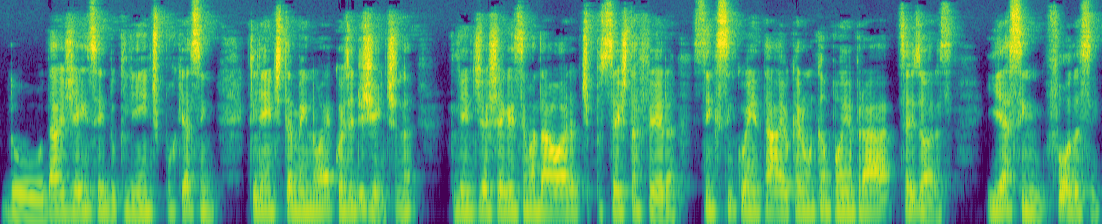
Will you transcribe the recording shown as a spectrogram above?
do, da agência e do cliente, porque assim, cliente também não é coisa de gente, né? Cliente já chega em cima da hora, tipo, sexta-feira, 5h50, ah, eu quero uma campanha para 6 horas. E é assim, foda-se,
